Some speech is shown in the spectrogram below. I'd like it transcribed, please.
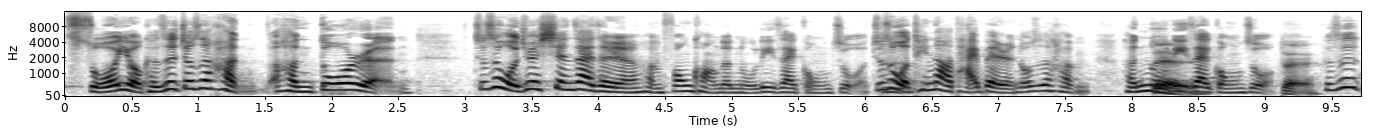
所有，可是就是很很多人，就是我觉得现在的人很疯狂的努力在工作，就是我听到台北人都是很很努力在工作，对，对，可是。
